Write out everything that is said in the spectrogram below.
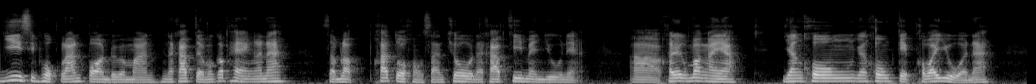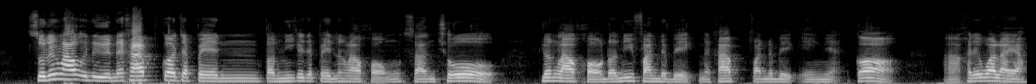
26 ล้านปอนด์โดยประมาณนะครับ แต่มันก็แพงแล้วนะสำหรับค่าตัวของซานโชนะครับ ที่แมนยูเนี่ยเขาเรียกว่าไงอะยังคงยังคงเก็บเขาไว้อยู่นะ ส่วนเรื่องราวอื่นๆนะครับ ก็จะเป็นตอนนี้ก็จะเป็นเรื่องราวของซานโชเรื่องราวของดอนนี่ฟันเดเบกนะครับฟันเดเบกเองเนี่ยก็เขาเรียกว่าอะไรอะ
